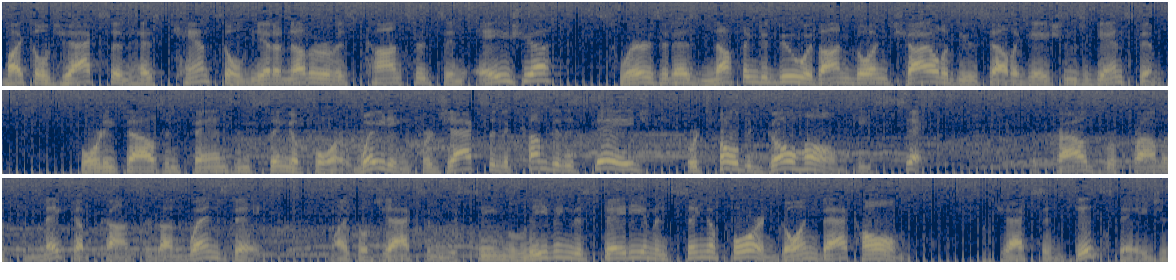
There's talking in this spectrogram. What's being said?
Michael Jackson has canceled yet another of his concerts in Asia, swears it has nothing to do with ongoing child abuse allegations against him. 40,000 fans in Singapore waiting for Jackson to come to the stage were told to go home. He's sick. Crowds were promised a makeup concert on Wednesday. Michael Jackson was seen leaving the stadium in Singapore and going back home. Jackson did stage a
